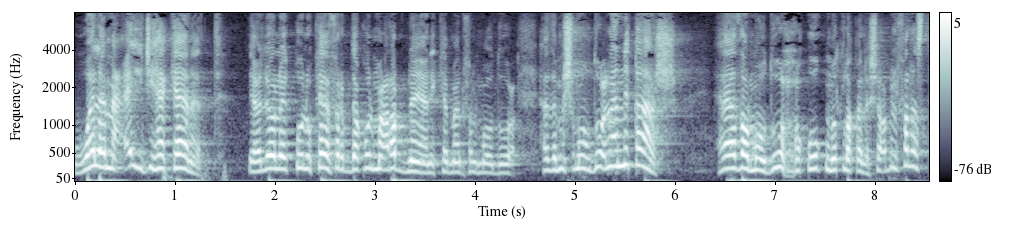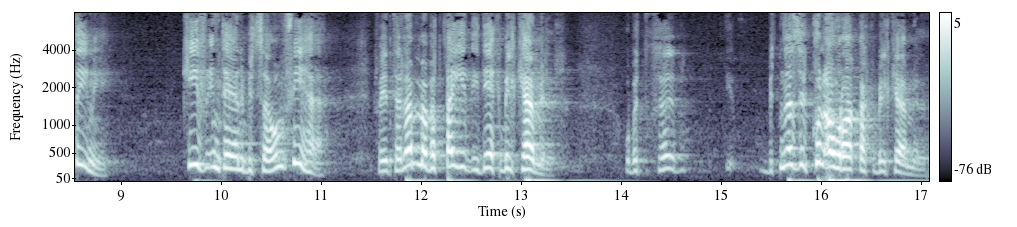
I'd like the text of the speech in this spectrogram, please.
ولا مع أي جهة كانت. يعني لولا يقولوا كافر بدي أقول مع ربنا يعني كمان في الموضوع. هذا مش موضوع للنقاش هذا موضوع حقوق مطلقة للشعب الفلسطيني. كيف انت يعني بتساوم فيها؟ فانت لما بتقيد ايديك بالكامل وبت بتنزل كل اوراقك بالكامل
